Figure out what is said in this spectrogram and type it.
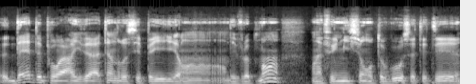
d'aide pour arriver à atteindre ces pays en, en développement. On a fait une mission au Togo cet été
